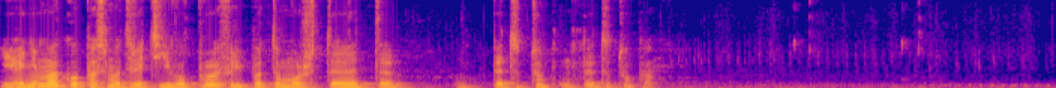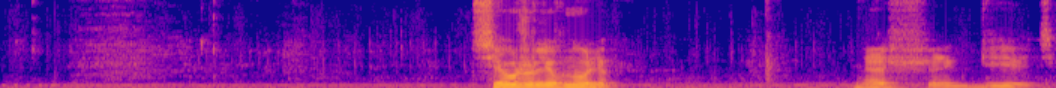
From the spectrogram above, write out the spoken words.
Я не могу посмотреть его профиль, потому что это... Это, туп... это тупо. Все уже ливнули. Офигеть.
